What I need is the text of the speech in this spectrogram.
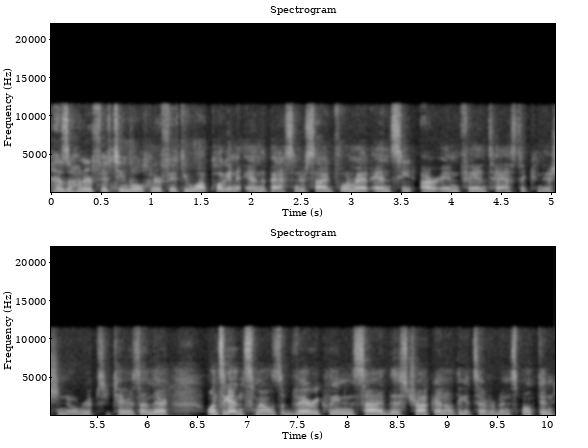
has a 115 volt 150 watt plug-in and the passenger side floor mat and seat are in fantastic condition. No rips or tears on there. Once again smells very clean inside this truck. I don't think it's ever been smoked in.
